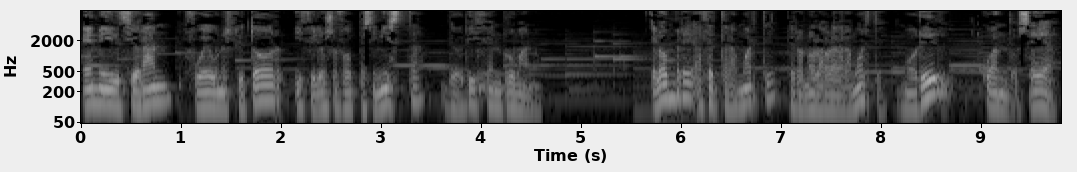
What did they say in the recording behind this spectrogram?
Emil Cioran fue un escritor y filósofo pesimista de origen rumano. El hombre acepta la muerte, pero no la hora de la muerte. Morir cuando sea,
